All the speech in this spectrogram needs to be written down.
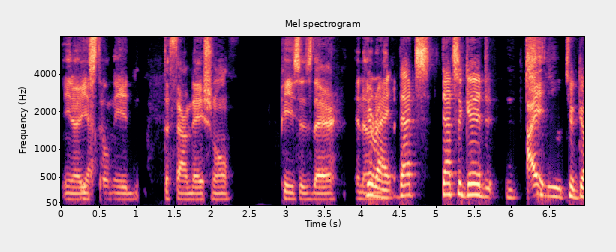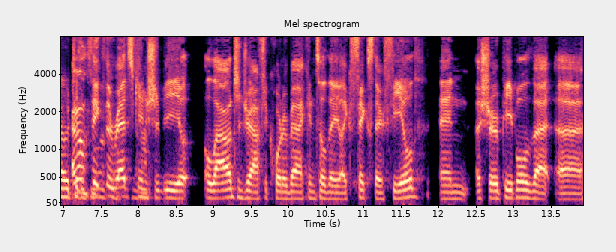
you know, you yeah. still need the foundational pieces there. You're right. That's that's a good I, to go. To I don't think the Redskins should be allowed to draft a quarterback until they like fix their field and assure people that uh,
